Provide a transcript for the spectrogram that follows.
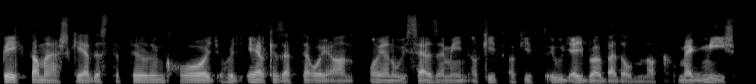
Pék Tamás kérdezte tőlünk, hogy, hogy érkezette olyan, olyan új szerzemény, akit, akit úgy egyből bedobnak, meg mi is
